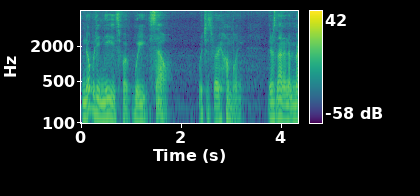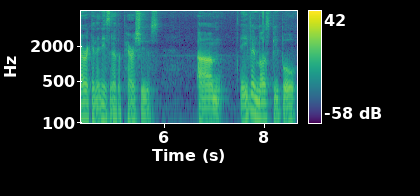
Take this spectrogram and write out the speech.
Nobody needs what we sell, which is very humbling. There's not an American that needs another pair of shoes. Um, even most people,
